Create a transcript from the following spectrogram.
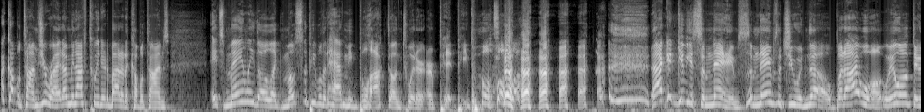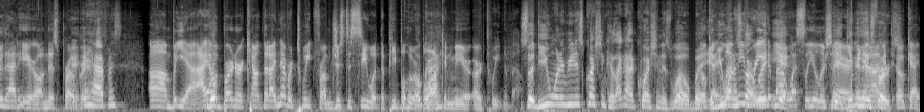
a couple times, you're right. I mean, I've tweeted about it a couple times. It's mainly though, like most of the people that have me blocked on Twitter are pit people. I could give you some names, some names that you would know, but I won't. We won't do that here on this it, program. it happens. Um, but yeah, I have a burner account that I never tweet from just to see what the people who are Okay. blocking me are, are tweeting about. So, do you want to read this question? Because I got a question as well. But Okay, if you want to start read with, about yeah. Wesley Euler's Yeah, give me his first. Okay.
